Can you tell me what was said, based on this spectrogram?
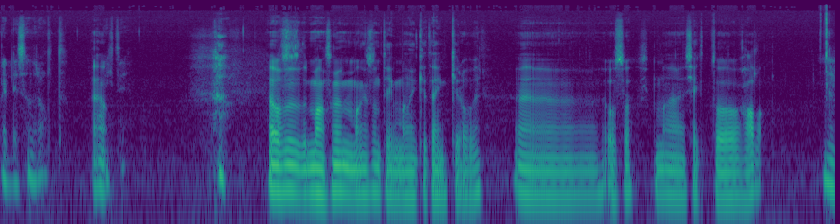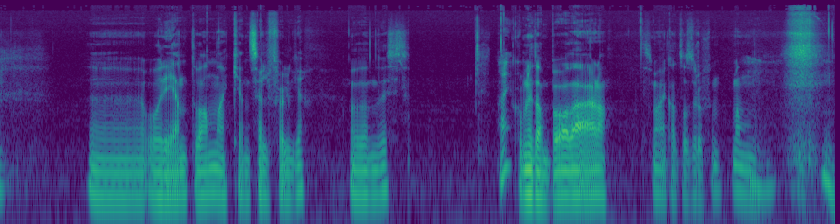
Veldig sentralt. Ja. Viktig. Det er også mange, mange sånne ting man ikke tenker over eh, også, som er kjekt å ha. da. Mm. Eh, og rent vann er ikke en selvfølge, nødvendigvis. Nei. Kommer litt an på hva det er, da, som er katastrofen. Men Mm.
